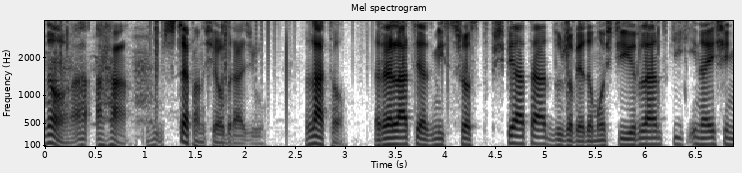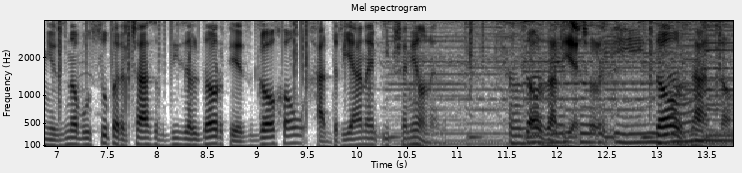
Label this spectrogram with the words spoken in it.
No, a, aha, Szczepan się obraził. Lato. Relacja z Mistrzostw Świata, dużo wiadomości irlandzkich i na jesień znowu super czas w Düsseldorfie z Gochą, Hadrianem i Przemionem. Co za wieczór, co za noc.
